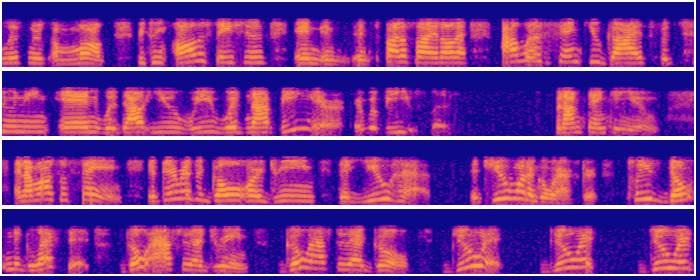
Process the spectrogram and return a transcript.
listeners a month between all the stations and, and, and Spotify and all that. I want to thank you guys for tuning in. Without you, we would not be here. It would be useless. But I'm thanking you. And I'm also saying, if there is a goal or a dream that you have, that you want to go after, please don't neglect it. Go after that dream. Go after that goal. Do it. Do it. Do it.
